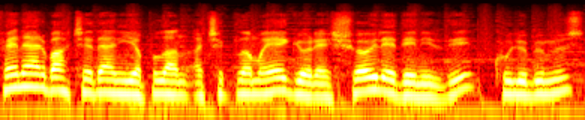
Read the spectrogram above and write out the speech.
Fenerbahçe'den yapılan açıklamaya göre şöyle denildi, kulübümüz,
